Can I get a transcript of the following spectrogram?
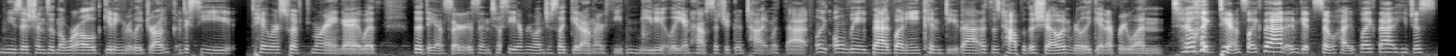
musicians in the world getting really drunk to see Taylor Swift merengue with the dancers and to see everyone just like get on their feet immediately and have such a good time with that. Like only Bad Bunny can do that at the top of the show and really get everyone to like dance like that and get so hyped like that. He just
